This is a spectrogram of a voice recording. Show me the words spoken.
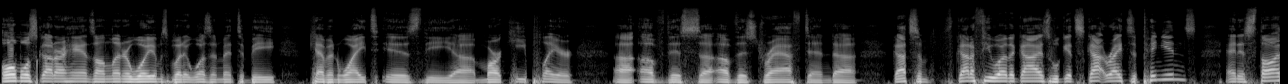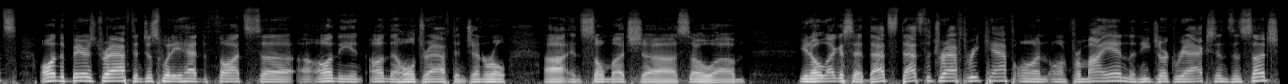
Almost got our hands on Leonard Williams, but it wasn't meant to be. Kevin White is the uh, marquee player uh, of this uh, of this draft, and uh, got some got a few other guys. We'll get Scott Wright's opinions and his thoughts on the Bears draft and just what he had the thoughts uh, on the on the whole draft in general, uh, and so much. Uh, so. Um, you know, like I said, that's that's the draft recap on on from my end, the knee jerk reactions and such.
